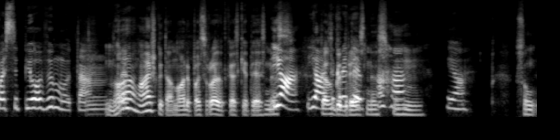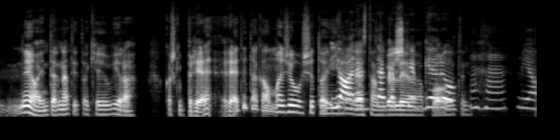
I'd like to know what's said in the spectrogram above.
pasipjovimų ten. Nu, aišku, ten nori pasirodyti, kas kietesnis. jo, jo, kas gudresnis. Taip. Aha, Mhm. jo. Su, ne, jo, internetai tokie jau yra. Kažkaip re, redite gal mažiau šito yra, nes ten gali geriau. Mhm, jo.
